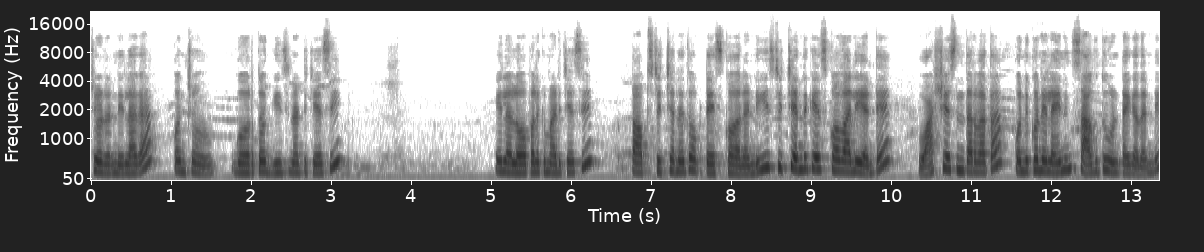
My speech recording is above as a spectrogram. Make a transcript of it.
చూడండి ఇలాగా కొంచెం గోరతో గీచినట్టు చేసి ఇలా లోపలికి మడిచేసి టాప్ స్టిచ్ అనేది ఒకటి వేసుకోవాలండి. ఈ స్టిచ్ ఎందుకు వేసుకోవాలి అంటే వాష్ చేసిన తర్వాత కొన్ని కొన్ని లైనింగ్ సాగుతూ ఉంటాయి కదండి.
